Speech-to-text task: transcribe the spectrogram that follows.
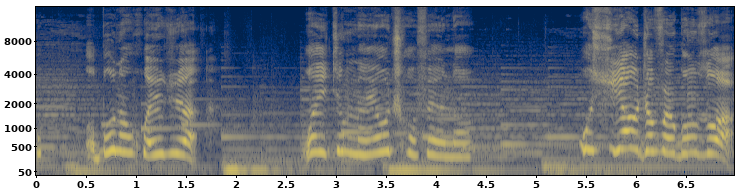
我我不能回去，我已经没有车费了，我需要这份工作。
